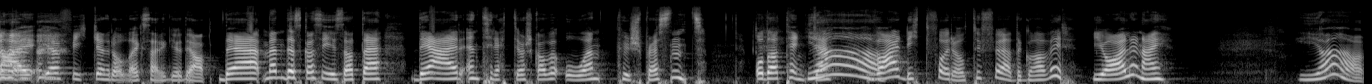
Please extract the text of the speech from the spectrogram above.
Nei, jeg fikk en Rolex, herregud, ja. Det, men det skal sies at det, det er en 30-årsgave og en push present. Og da tenker jeg, hva er ditt forhold til fødegaver? Ja eller nei? Ja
